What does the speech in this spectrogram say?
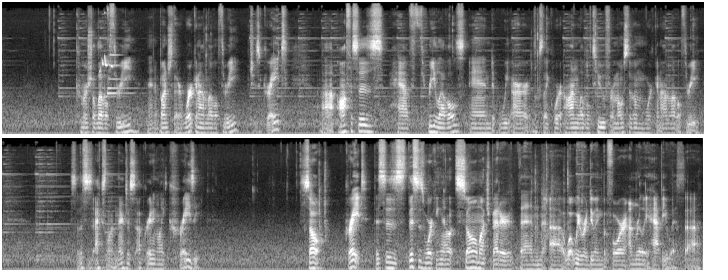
commercial level 3 and a bunch that are working on level 3, which is great. Uh, offices have three levels, and we are, looks like we're on level 2 for most of them, working on level 3. So this is excellent, they're just upgrading like crazy. So, great. This is this is working out so much better than uh, what we were doing before. I'm really happy with uh,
